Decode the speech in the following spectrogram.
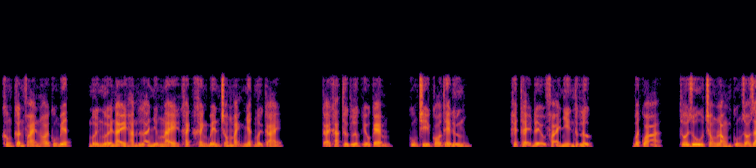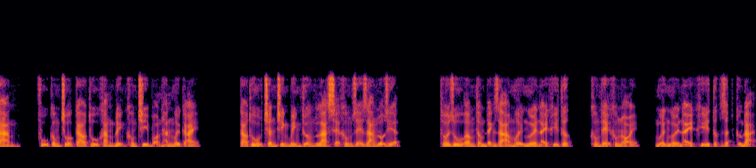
Không cần phải nói cũng biết mười người này hẳn là những này khách khanh bên trong mạnh nhất mười cái. Cái khác thực lực yếu kém, cũng chỉ có thể đứng. Hết thệ đều phải nhìn thực lực. Bất quá, thôi du trong lòng cũng rõ ràng, phủ công chúa cao thủ khẳng định không chỉ bọn hắn mười cái. Cao thủ chân chính bình thường là sẽ không dễ dàng lộ diện. Thôi du âm thầm đánh giá mười người này khí tức, không thể không nói, mười người này khí tức rất cường đại.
